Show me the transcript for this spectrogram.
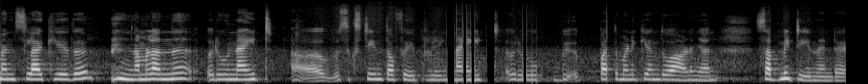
മനസ്സിലാക്കിയത് നമ്മളന്ന് ഒരു night sixteenth of April night ഒരു പത്ത് മണിക്ക് എന്തോ ആണ് ഞാൻ സബ്മിറ്റ് ചെയ്യുന്നത് എന്റെ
